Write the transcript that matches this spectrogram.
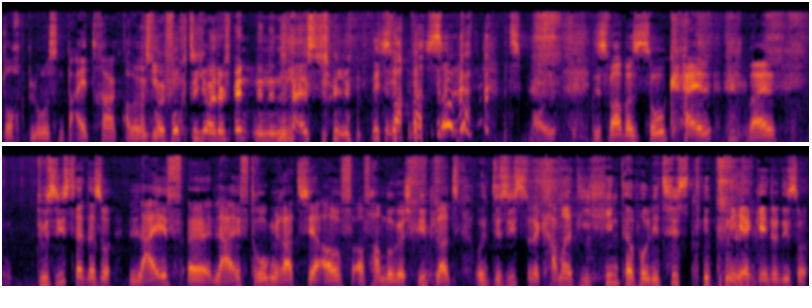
doch bloß ein Beitrag, aber Lass wirklich mal 50 Euro spenden in den Livestream. das war aber so geil. Das war aber so geil, weil du siehst halt also live, äh, live Drogenrazzia auf, auf Hamburger Spielplatz und du siehst so eine Kamera, die hinter Polizisten hinterher geht und die so,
